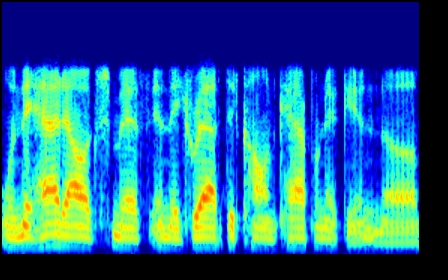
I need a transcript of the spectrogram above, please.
when they had Alex Smith and they drafted Colin Kaepernick in uh,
